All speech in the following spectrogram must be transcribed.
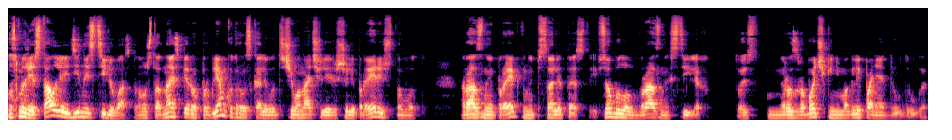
Ну смотри, стал ли единый стиль у вас? Потому что одна из первых проблем, которую вы сказали, вот с чего начали, решили проверить, что вот разные проекты написали тесты, и все было в разных стилях. То есть разработчики не могли понять друг друга.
